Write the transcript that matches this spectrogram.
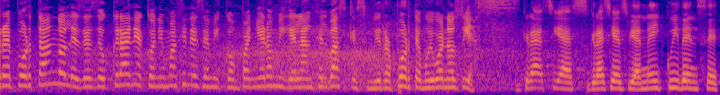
Reportándoles desde Ucrania con imágenes de mi compañero Miguel Ángel Vázquez. Mi reporte, muy buenos días. Gracias, gracias Vianey, cuídense.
